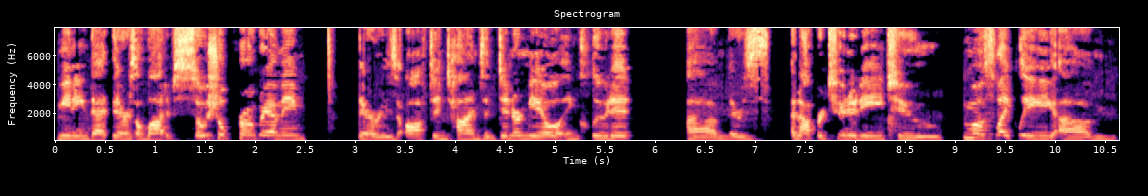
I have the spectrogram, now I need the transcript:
meaning that there's a lot of social programming. There is oftentimes a dinner meal included. Um, there's an opportunity to most likely um,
